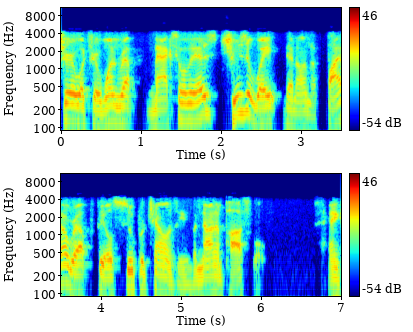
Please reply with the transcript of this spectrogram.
sure what your one rep maximum is, choose a weight that on the final rep feels super challenging but not impossible. And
